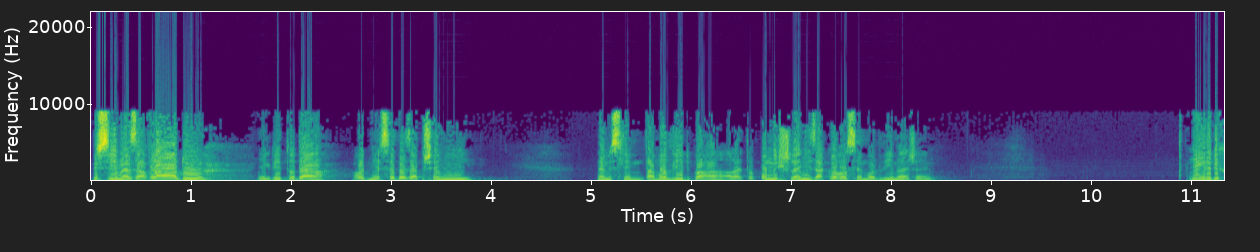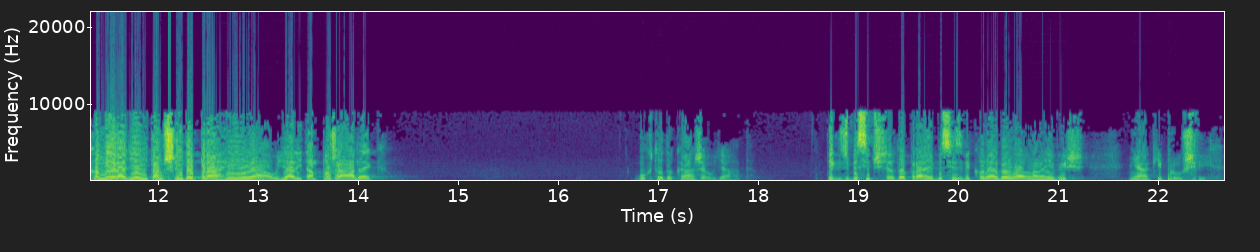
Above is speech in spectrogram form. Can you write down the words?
myslíme za vládu, někdy to dá hodně sebezapření. Nemyslím ta modlitba, ale to pomyšlení, za koho se modlíme, že? Někdy bychom raději tam šli do Prahy a udělali tam pořádek. Bůh to dokáže udělat. Ty, když by si přišel do Prahy, by si zvykoledoval na nejvyš nějaký průšvih.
